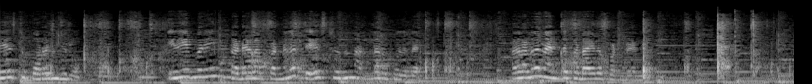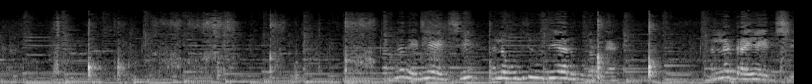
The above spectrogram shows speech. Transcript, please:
டேஸ்ட் குறைஞ்சிரும். இதே மாதிரி கடையில பண்ணுங்க டேஸ்ட் வந்து நல்லா இருக்கும் இதுல. அதனால தான் நான் இந்த கடாயில பண்றேன் இன்னைக்கு. ரெடி ஆயிடுச்சு. நல்லா உதிரி உதிரியா இருக்கு பாருங்க. நல்லா ட்ரை ஆயிடுச்சு.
